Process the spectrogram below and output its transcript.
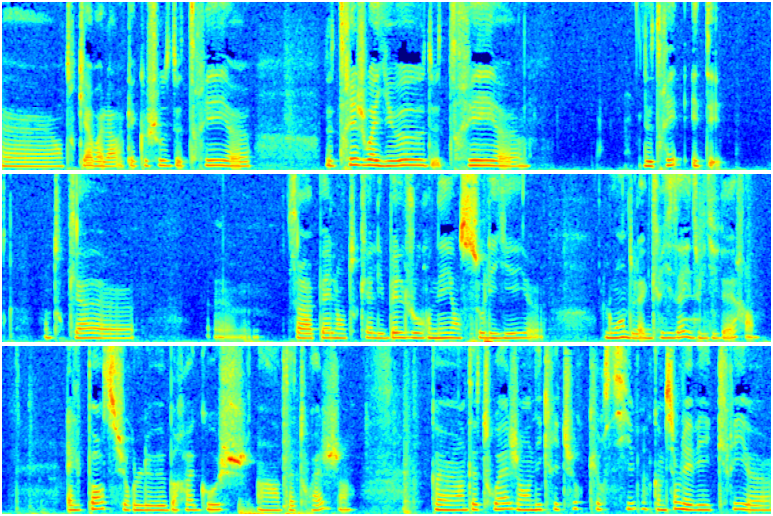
Euh, en tout cas, voilà, quelque chose de très, de très joyeux, de très, de très été. En tout cas, ça rappelle en tout cas les belles journées ensoleillées, loin de la grisaille de l'hiver. Elle porte sur le bras gauche un tatouage un tatouage en écriture cursive, comme si on l'avait écrit euh,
